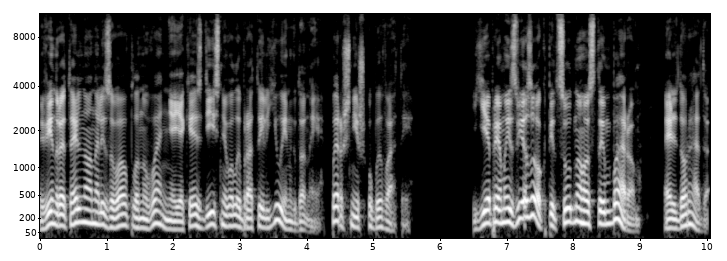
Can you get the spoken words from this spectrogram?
Він ретельно аналізував планування, яке здійснювали брати Льюінгдони, перш ніж убивати. Є прямий зв'язок підсудного з тим баром Ельдорадо.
